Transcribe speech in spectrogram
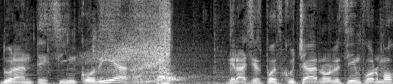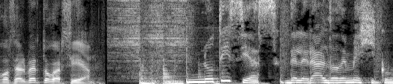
durante cinco días. Gracias por escucharnos, les informó José Alberto García. Noticias del Heraldo de México.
